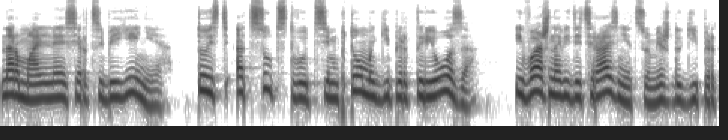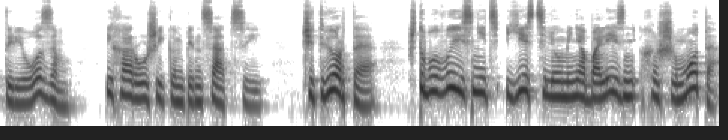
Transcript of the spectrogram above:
нормальное сердцебиение, то есть отсутствуют симптомы гипертериоза, и важно видеть разницу между гипертериозом и хорошей компенсацией. Четвертое. Чтобы выяснить, есть ли у меня болезнь Хашимота,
